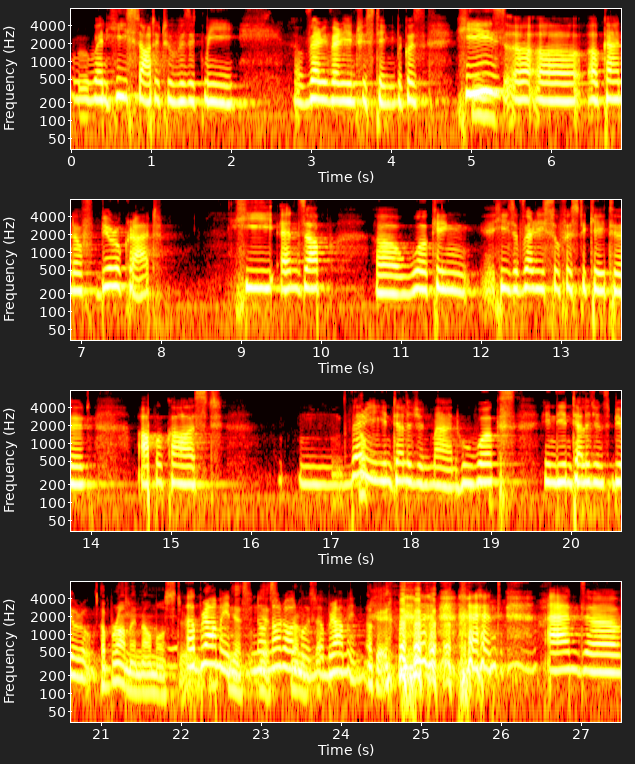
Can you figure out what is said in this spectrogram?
when he started to visit me uh, very, very interesting because he's a, a, a kind of bureaucrat. He ends up uh, working, he's a very sophisticated upper caste mm, very intelligent man who works in the intelligence bureau. A Brahmin almost. A Brahmin, Yes, no, yes, not Brahmin. almost, a Brahmin. Okay. and and uh,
